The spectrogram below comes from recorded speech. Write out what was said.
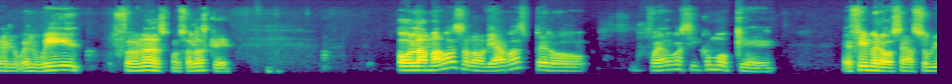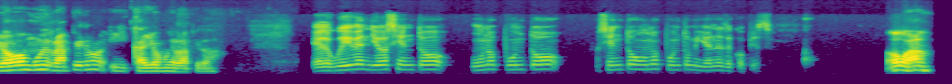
el, el Wii fue una de las consolas que o la amabas o la odiabas, pero fue algo así como que efímero, o sea, subió muy rápido y cayó muy rápido. El Wii vendió 100, 1. 101. millones de copias. Oh, wow.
